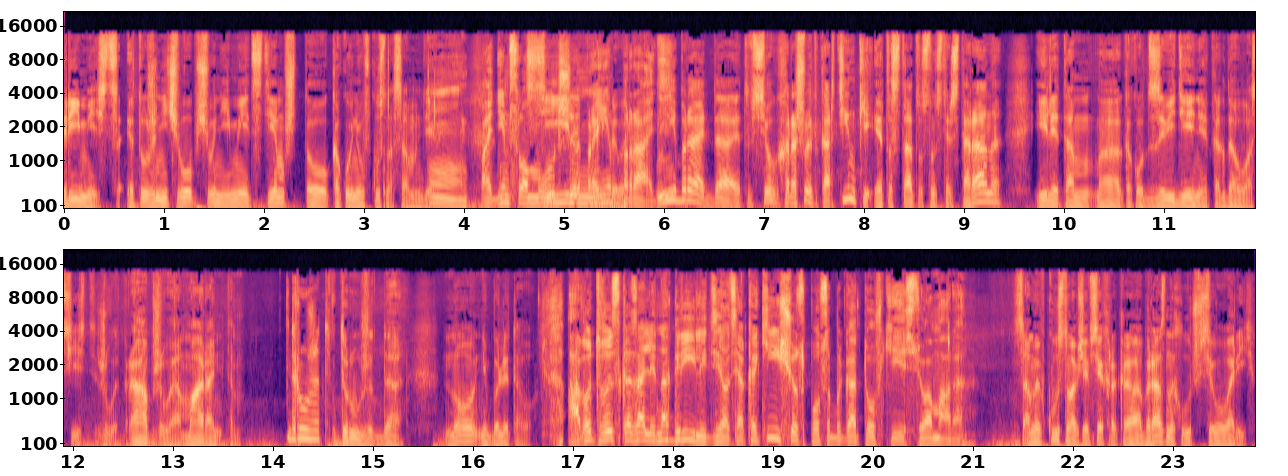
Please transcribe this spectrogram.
три месяца, это уже ничего общего не имеет с тем, что какой у него вкус на самом деле. М, Одним словом, Сильно лучше не брать. Не брать, да, это все хорошо, это картинки, это статусность ресторана или там э, какого-то заведения, когда у вас есть живой краб, живой омар, они там Дружат. дружат, да, но не более того. А вот вы сказали на гриле делать. А какие еще способы готовки есть у омара? Самое вкусное вообще всех ракообразных лучше всего варить.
